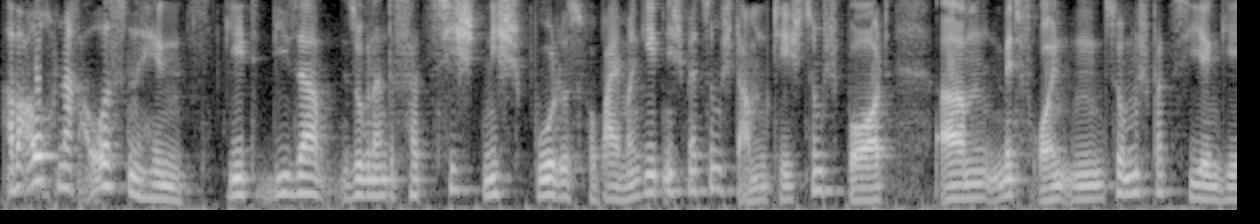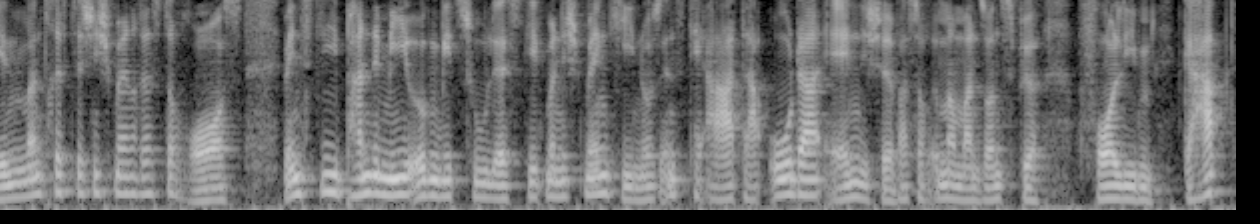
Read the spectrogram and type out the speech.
Aber auch nach außen hin geht dieser sogenannte Verzicht nicht spurlos vorbei. Man geht nicht mehr zum Stammtisch, zum Sport, ähm, mit Freunden, zum Spazierengehen. Man trifft sich nicht mehr in Restaurants. Wenn es die Pandemie irgendwie zulässt, geht man nicht mehr in Kinos, ins Theater oder ähnliche, was auch immer man sonst für Vorlieben gehabt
